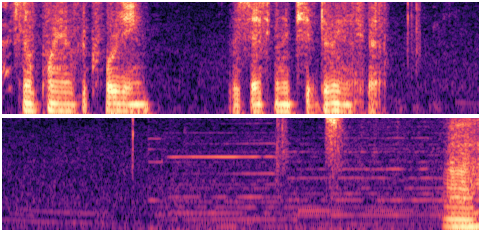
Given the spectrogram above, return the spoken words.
There's no point of recording. It's just gonna keep doing like that. Uh,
